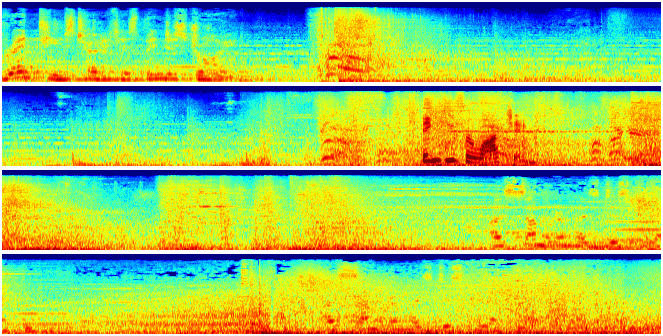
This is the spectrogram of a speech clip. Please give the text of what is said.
Red Team's turret has been destroyed. Thank you for watching. A summoner has disconnected. A summoner has disconnected.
